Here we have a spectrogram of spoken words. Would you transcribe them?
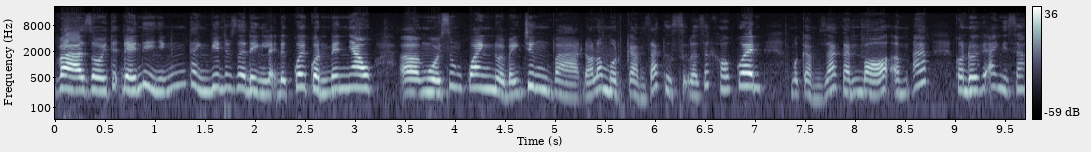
Và rồi Tết đến thì những thành viên trong gia đình lại được quây quần bên nhau, à, ngồi xung quanh nồi bánh trưng và đó là một cảm giác thực sự là rất khó quên, một cảm giác gắn bó ấm áp. Còn đối với anh thì sao?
